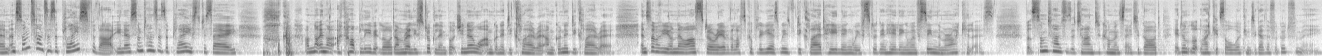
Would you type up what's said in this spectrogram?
Um, and sometimes there's a place for that. You know, sometimes there's a place to say, oh, I'm not in that, I can't believe it, Lord, I'm really struggling, but you know what? I'm going to declare it. I'm going to declare it. And some of you will know our story over the last couple of years. We've declared healing, we've stood in healing, and we've seen the miraculous. But sometimes there's a time to come and say to God, it doesn't look like it's all working together for good for me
